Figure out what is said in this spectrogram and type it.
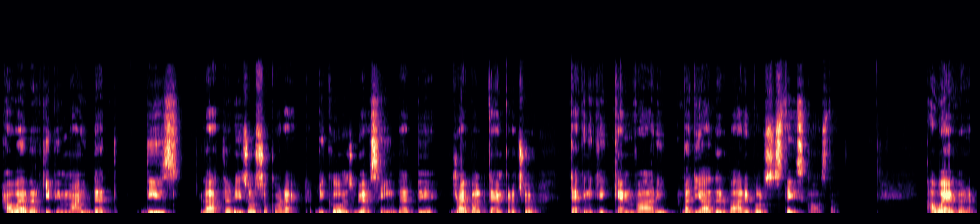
However, keep in mind that this latter is also correct because we are saying that the dry bulb temperature technically can vary, but the other variables stays constant. However,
